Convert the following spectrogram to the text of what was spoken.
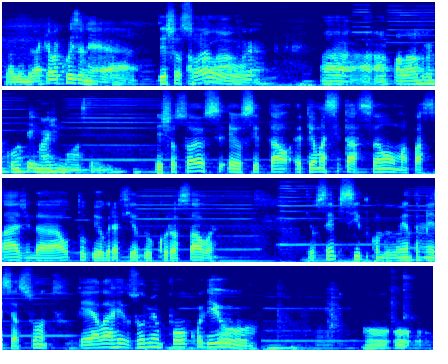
para lembrar. Aquela coisa, né? Deixa só a palavra, eu... a, a, palavra conta, a imagem mostra. Né? Deixa só eu, eu citar. Eu tenho uma citação, uma passagem da autobiografia do Kurosawa que eu sempre cito quando entra nesse assunto, que ela resume um pouco ali o, o, o,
